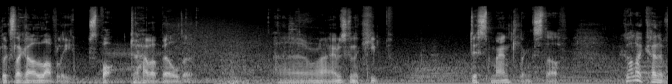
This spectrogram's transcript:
Looks like a lovely spot to have a builder. Uh, right, I'm just going to keep dismantling stuff. We've got like kind of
